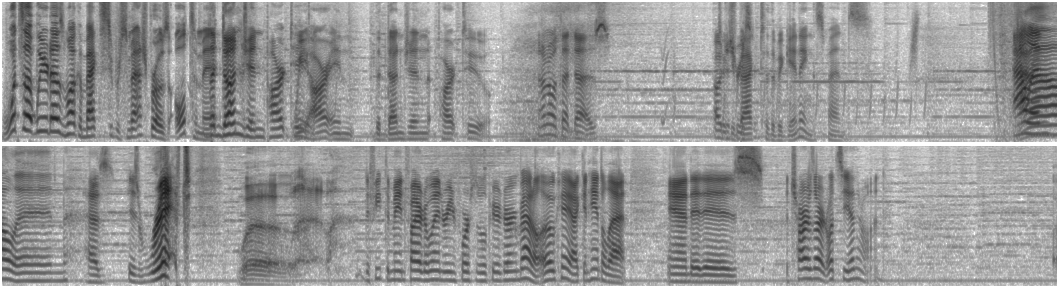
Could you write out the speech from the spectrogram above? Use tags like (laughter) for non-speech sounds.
What's up, weirdos? Welcome back to Super Smash Bros. Ultimate. The dungeon part two. we are in the dungeon part two. I don't know what that does. Oh, Took just you back to the beginning, Spence. Alan Alan. has is ripped. Whoa. Defeat the main fire to win. Reinforcements will appear during battle. Okay, I can handle that. And it is a Charizard. What's the other one?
